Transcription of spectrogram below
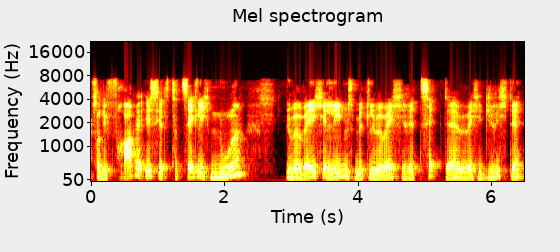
So, die Frage ist jetzt tatsächlich nur, über welche Lebensmittel, über welche Rezepte, über welche Gerichte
